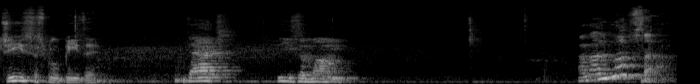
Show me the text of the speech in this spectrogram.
Jesus will be there. Dad, these are mine. And I love that.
